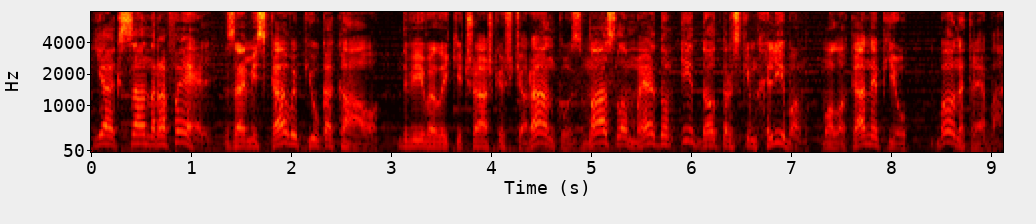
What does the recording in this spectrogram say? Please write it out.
як Сан Рафаель. Замість кави п'ю какао, дві великі чашки щоранку з маслом, медом і докторським хлібом. Молока не п'ю, бо не треба.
